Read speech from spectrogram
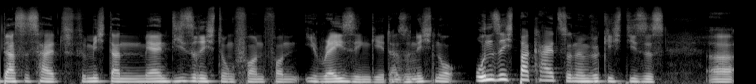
dass es halt für mich dann mehr in diese Richtung von, von Erasing geht. Also Mhm. nicht nur Unsichtbarkeit, sondern wirklich dieses äh,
